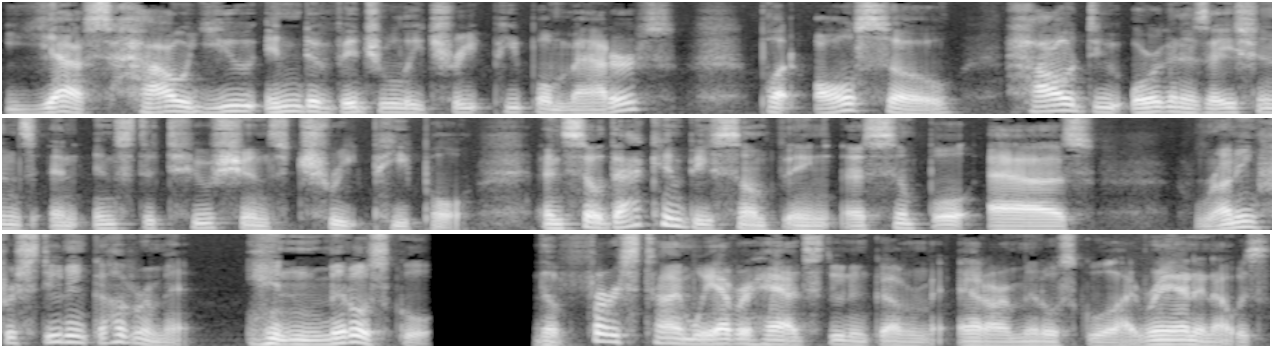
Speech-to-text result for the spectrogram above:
yes, how you individually treat people matters, but also how do organizations and institutions treat people? And so that can be something as simple as running for student government in middle school. The first time we ever had student government at our middle school, I ran and I was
